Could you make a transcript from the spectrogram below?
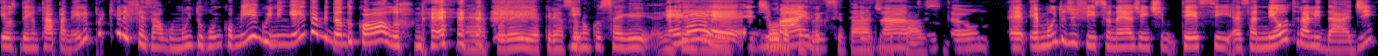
eu dei um tapa nele porque ele fez algo muito ruim comigo e ninguém tá me dando colo, né? É, por aí, a criança e, não consegue entender é, é demais, toda a complexidade exato, do caso. Então, é, é, muito difícil, né, a gente ter esse, essa neutralidade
